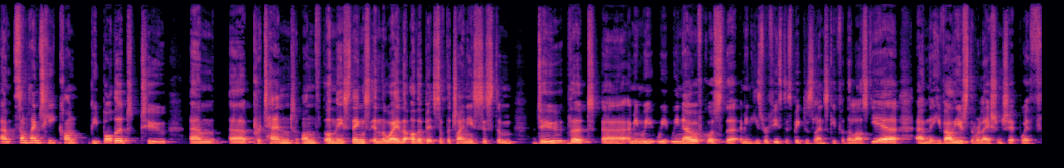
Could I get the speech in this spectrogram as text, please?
Um, sometimes he can't be bothered to um, uh, pretend on on these things in the way that other bits of the Chinese system do. That uh, I mean, we, we we know, of course, that I mean he's refused to speak to Zelensky for the last year. Um, that he values the relationship with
